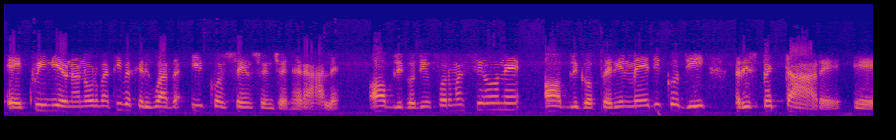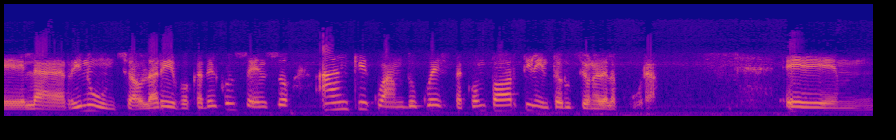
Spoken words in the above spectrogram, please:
e quindi è una normativa che riguarda il consenso in generale. Obbligo di informazione, obbligo per il medico di rispettare eh, la rinuncia o la revoca del consenso anche quando questa comporti l'interruzione della cura. E, ehm,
